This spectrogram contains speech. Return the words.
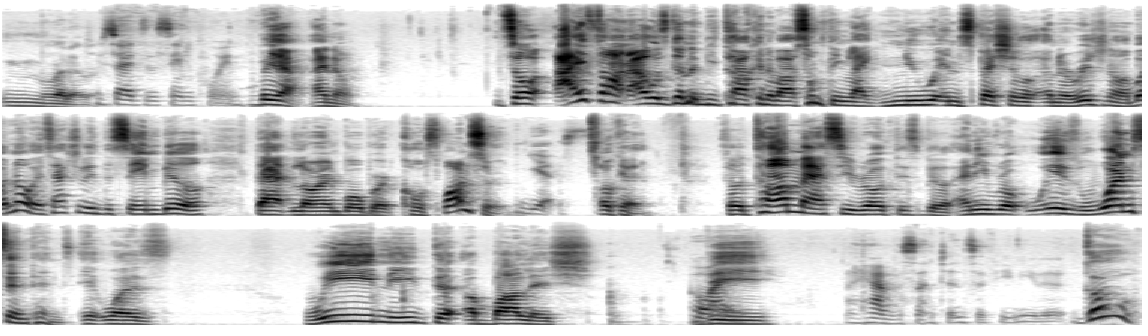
Mm, whatever. Two sides of the same coin. But yeah, I know. So I thought I was gonna be talking about something like new and special and original, but no, it's actually the same bill that Lauren Boebert co-sponsored. Yes. Okay, so Tom Massie wrote this bill, and he wrote is one sentence. It was, "We need to abolish Oh, the I have the sentence if you need it. go."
